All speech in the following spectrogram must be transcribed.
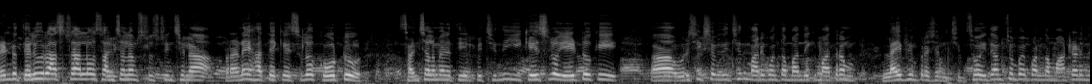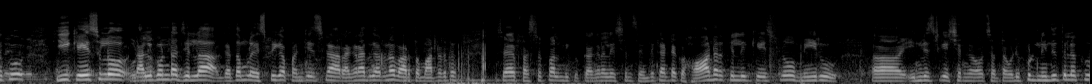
రెండు తెలుగు రాష్ట్రాల్లో సంచలనం సృష్టించిన ప్రణయ్ హత్య కేసులో కోర్టు సంచలనమైన తీర్పిచ్చింది. ఈ కేసులో ఏటూకి ఉరిశిక్ష విధించింది. మరికొంతమందికి మాత్రం లైఫ్ ఇంప్రెషన్ ఇచ్చింది. సో ఇదే అంశంపై మనం మాట్లాడేందుకు ఈ కేసులో నల్గొండ జిల్లా గతంలో ఎస్పీగా పనిచేసిన రంగనాథ్ గారు వారితో మాట్లాడుతూ. సార్ ఫస్ట్ ఆఫ్ ఆల్ మీకు కంగ్రాచులేషన్స్ ఎందుకంటే ఒక హార్డర్ కిల్లింగ్ కేసులో మీరు ఇన్వెస్టిగేషన్ కావచ్చు అంతా కూడా ఇప్పుడు నిందితులకు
